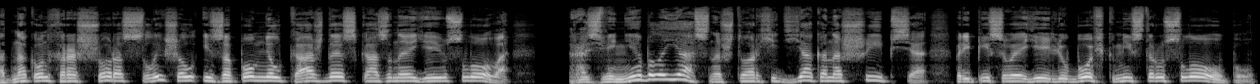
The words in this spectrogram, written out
Однако он хорошо расслышал и запомнил каждое сказанное ею слово — Разве не было ясно, что архидьякон ошибся, приписывая ей любовь к мистеру Слоупу?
